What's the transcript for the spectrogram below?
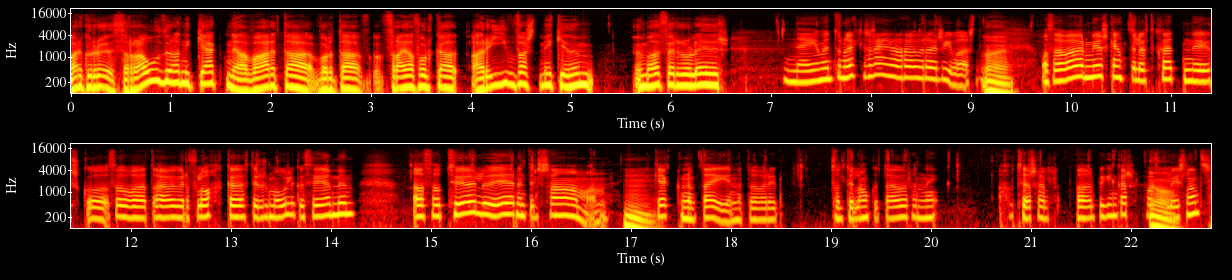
var einhver rauð þráður hann í gegn eða var þetta, voru þetta fræða fólk að, að rýfast mikið um, um aðferður og leiðir? Nei, ég myndi nú ekki segja að það hafi verið að rýfast. Nei. Og það var mjög skemmtilegt hvernig, sko, þó að það hafi verið flokkað eftir þessum ólíku þemum, að þá töluði erindin saman mm. gegnum daginn. Þetta var einn langu dagur hann í hátíðarsal aðarbyggingar Háskóla Íslands.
